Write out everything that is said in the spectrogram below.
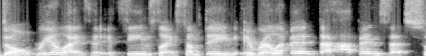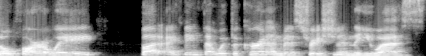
don't realize it. It seems like something irrelevant that happens that's so far away. But I think that with the current administration in the US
